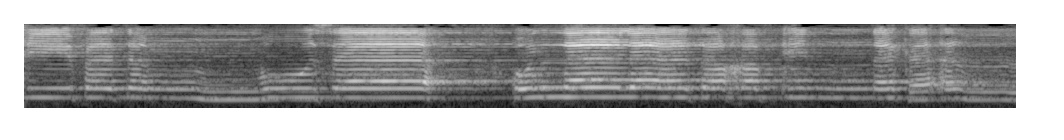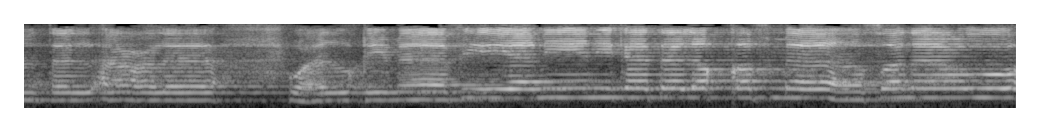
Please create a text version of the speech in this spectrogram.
خيفة موسى. قلنا لا تخف إنك أنت الأعلى. وألق ما في يمينك تلقف ما صنعوا.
